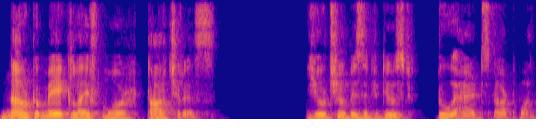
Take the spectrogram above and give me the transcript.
Now, to make life more torturous, YouTube is introduced two ads, not one.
